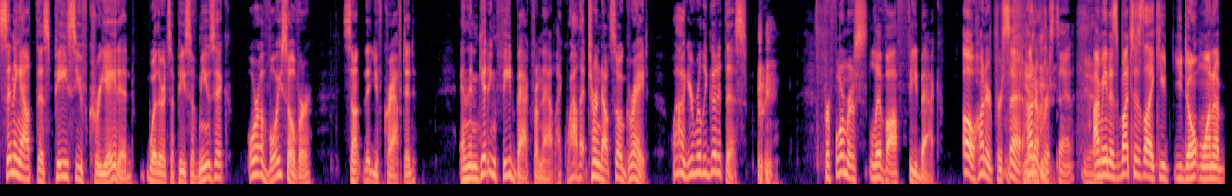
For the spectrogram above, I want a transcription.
sending out this piece you've created, whether it's a piece of music or a voiceover some, that you've crafted, and then getting feedback from that, like, "Wow, that turned out so great! Wow, you're really good at this." Performers live off feedback. Oh, 100%. 100%. Yeah. I mean, as much as like you you don't want to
